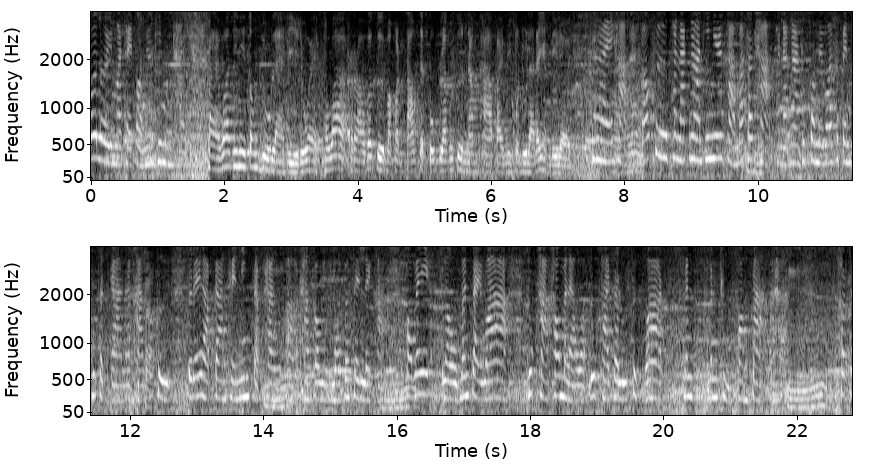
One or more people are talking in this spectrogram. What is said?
ก็เลยมาใช้ต่อเนื่องที่เมืองไทยค่ะ แปลว่าที่นี่ต้องดูแลดีด้วย เพราะว่าเราก็คือมาคอนซัลท์เสร็จปุ๊บแล้วก็คือนำพาไปมีคนดูแลได้อย่างดีเลย ใช่ค่ะ ก็คือพนักงานที่เนี่ยค่ะ มาตรฐานพนักงานทุกคนไม่ว่าจะเป็นผู้จัดการนะคะ ครับก็คือจะได้รับการเทรนนิ่งจากทางอ่าทางเกาหลีร้อยเปอร์เซ็นต์เลยค่ะ เพราะไม่เรามั่นใจว่าลูกค้าเข้ามาแล้วอะลูกค้าจะรู้สึกว่ามันมันถึงความต่างอะค่ะอืม เข้าใจ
